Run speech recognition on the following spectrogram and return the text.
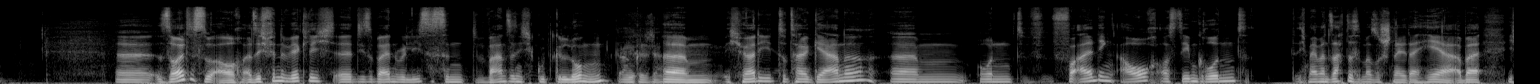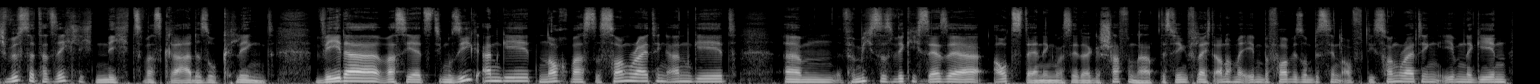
Äh, solltest du auch. Also ich finde wirklich, äh, diese beiden Releases sind wahnsinnig gut gelungen. Danke. Ähm, ich höre die total gerne ähm, und vor allen Dingen auch aus dem Grund, ich meine, man sagt das immer so schnell daher, aber ich wüsste tatsächlich nichts, was gerade so klingt. Weder was jetzt die Musik angeht, noch was das Songwriting angeht. Ähm, für mich ist es wirklich sehr, sehr outstanding, was ihr da geschaffen habt. Deswegen vielleicht auch nochmal eben, bevor wir so ein bisschen auf die Songwriting-Ebene gehen,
